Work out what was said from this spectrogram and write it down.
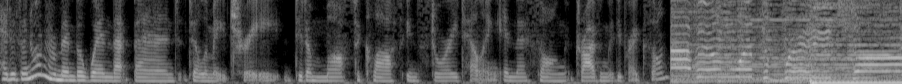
Hey, does anyone remember when that band Del Amitri did a masterclass in storytelling in their song Driving with Your Brakes On? Driving with the brakes on.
